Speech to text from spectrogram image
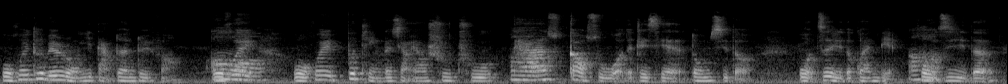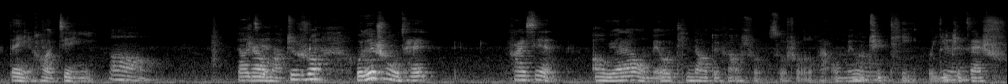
我会特别容易打断对方，我会、哦我会不停的想要输出他告诉我的这些东西的我自己的观点啊和我自己的带引号建议，嗯，了解。知道吗？就是说我那时候我才发现，哦，原来我没有听到对方说所说的话，我没有去听，我一直在输，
